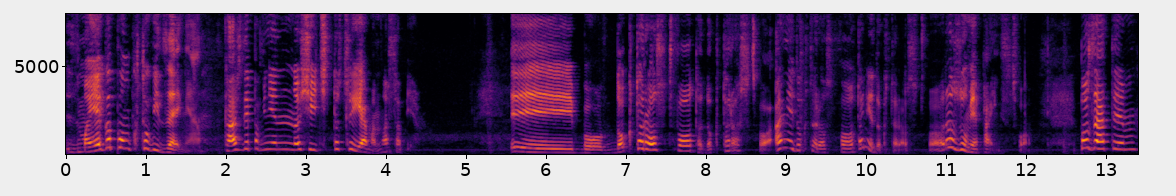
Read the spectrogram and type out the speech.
Z mojego punktu widzenia, każdy powinien nosić to, co ja mam na sobie. Yy, bo doktorostwo to doktorostwo, a nie doktorostwo to nie doktorostwo. Rozumie Państwo. Poza tym,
